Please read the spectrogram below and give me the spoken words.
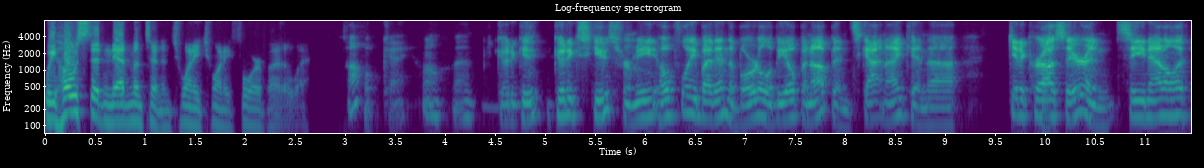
we hosted in Edmonton in 2024. By the way. Oh, okay. Well, uh, good, good, good excuse for me. Hopefully, by then the portal will be open up, and Scott and I can uh, get across there and see not only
